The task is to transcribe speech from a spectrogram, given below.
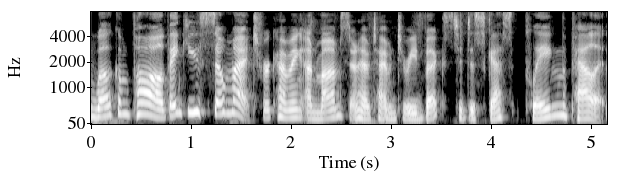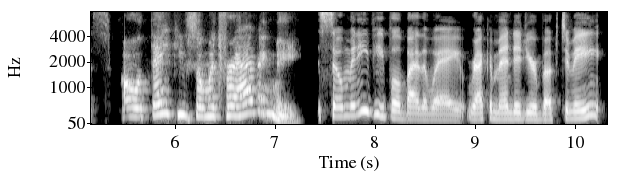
Welcome, Paul. Thank you so much for coming on Moms Don't Have Time to Read Books to discuss Playing the Palace. Oh, thank you so much for having me. So many people, by the way, recommended your book to me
